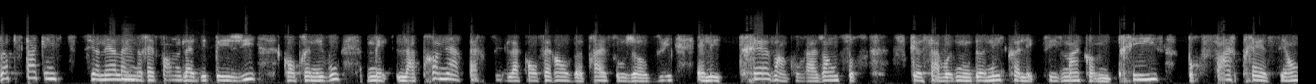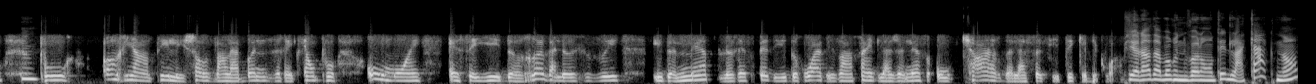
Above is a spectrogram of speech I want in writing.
obstacles institutionnels à une mm. réforme de la DPJ, comprenez-vous? Mais la première partie de la conférence de presse aujourd'hui, elle est très encourageante sur ce que ça va nous donner collectivement comme prise pour faire pression, mm. pour orienter les choses dans la bonne direction pour au moins essayer de revaloriser et de mettre le respect des droits des enfants et de la jeunesse au cœur de la société québécoise. Puis il y a l'air d'avoir une volonté de la CAQ, non?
